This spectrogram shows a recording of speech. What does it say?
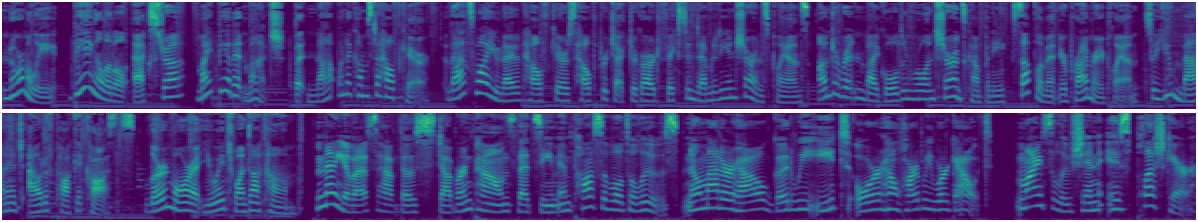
Normally, being a little extra might be a bit much, but not when it comes to healthcare. That's why United Healthcare's Health Protector Guard fixed indemnity insurance plans, underwritten by Golden Rule Insurance Company, supplement your primary plan so you manage out of pocket costs. Learn more at uh1.com. Many of us have those stubborn pounds that seem impossible to lose, no matter how good we eat or how hard we work out. My solution is PlushCare.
